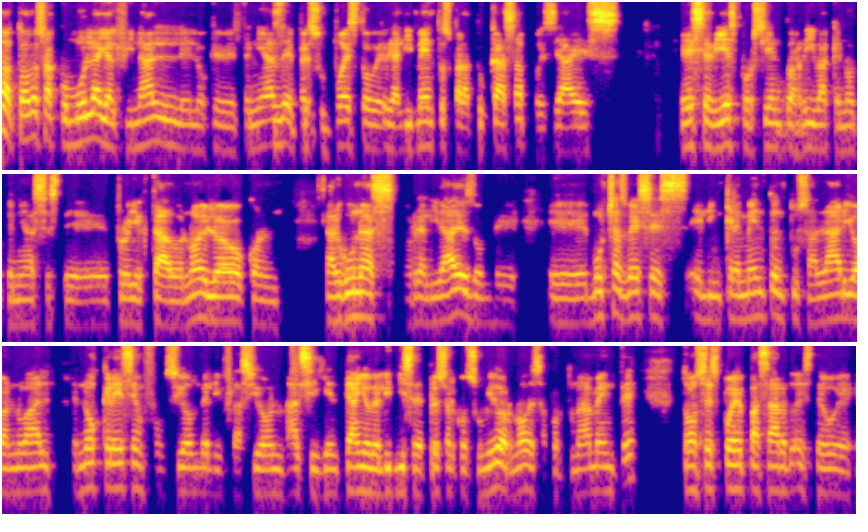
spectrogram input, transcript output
No, todo se acumula y al final eh, lo que tenías de presupuesto de, alimentos para tu casa, pues ya es ese 10% arriba que no tenías este, proyectado, ¿no? Y luego con algunas realidades donde eh, muchas veces el incremento en tu salario anual no crece en función de la inflación al siguiente año del índice de precio al consumidor, ¿no? Desafortunadamente. Entonces puede pasar este, eh,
